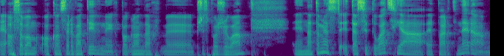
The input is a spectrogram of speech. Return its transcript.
e, osobom o konserwatywnych poglądach e, przysporzyła. E, natomiast ta sytuacja partnera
